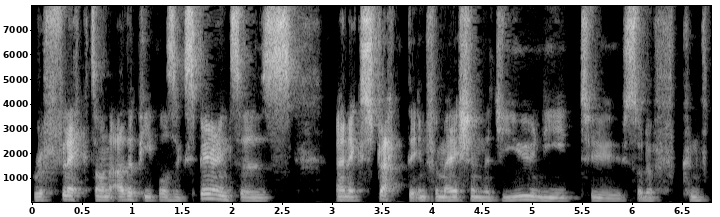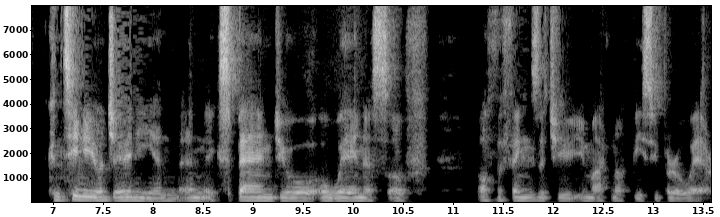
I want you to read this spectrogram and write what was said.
reflect on other people's experiences and extract the information that you need to sort of con- continue your journey and, and expand your awareness of of the things that you, you might not be super aware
